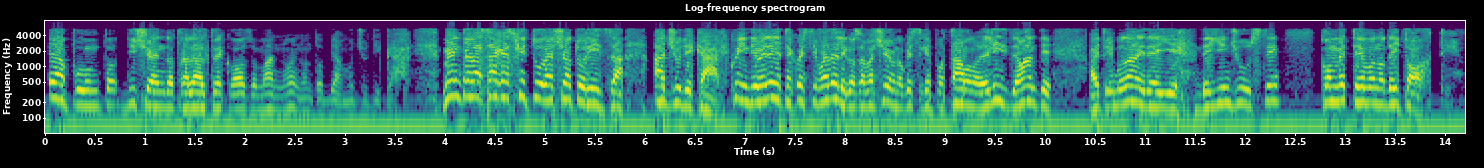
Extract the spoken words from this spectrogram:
e appunto dicendo tra le altre cose ma noi non dobbiamo giudicare, mentre la Sacra Scrittura ci autorizza a giudicare. Quindi vedete questi fratelli cosa facevano? Questi che portavano le liti davanti ai tribunali degli, degli ingiusti commettevano dei torti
